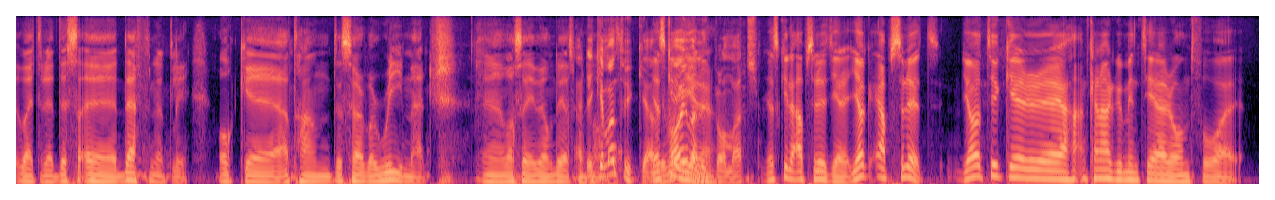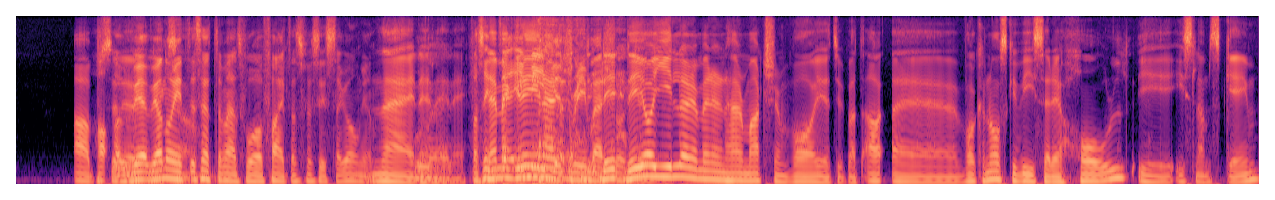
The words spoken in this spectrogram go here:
vad heter det? Des, eh, definitely. Och eh, att han deserve a rematch. Eh, vad säger vi om det Ja, det kan man tycka. Jag Det var ju ge väldigt bra match. Jag skulle absolut ge det. Jag, absolut. Jag tycker han kan argumentera rond två Ha, Absolut. vi, vi har nog liksom. inte sett de här två fightas för sista gången. Nej, nej, nej. nej. Fast nej inte men grejen är, det, det jag gillade med den här matchen var ju typ att äh, Volkanovski visade hold i Islams game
